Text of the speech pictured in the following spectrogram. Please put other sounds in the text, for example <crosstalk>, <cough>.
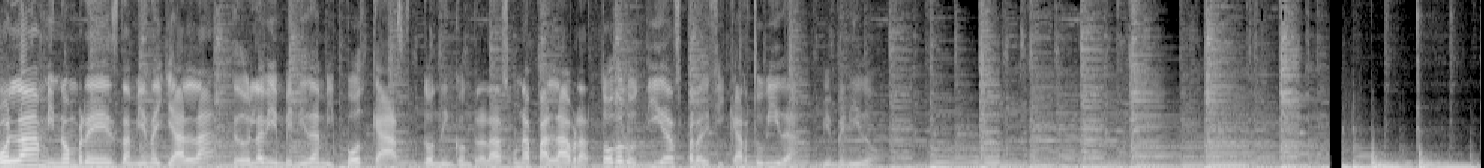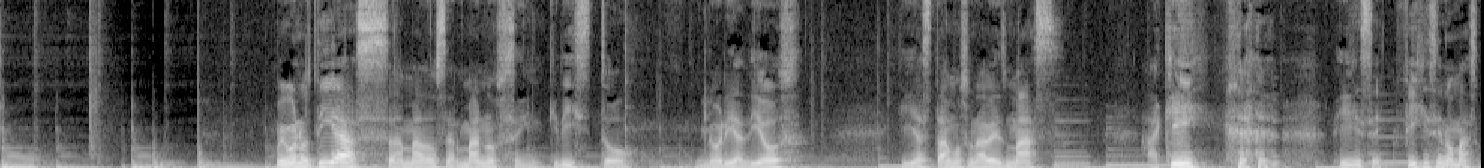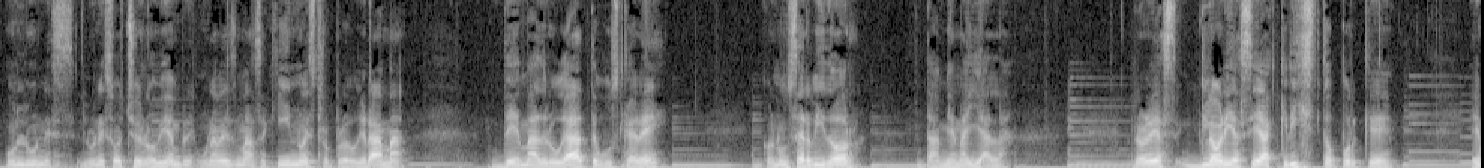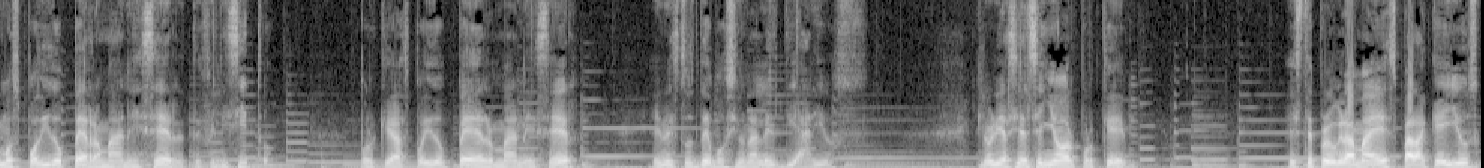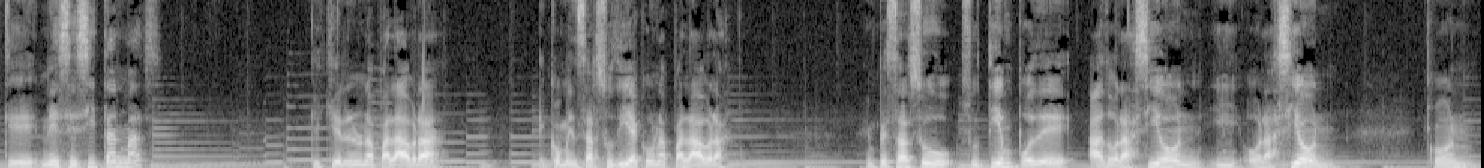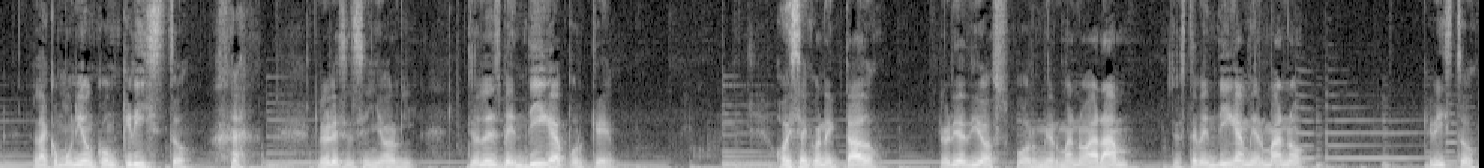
Hola, mi nombre es Damián Ayala. Te doy la bienvenida a mi podcast donde encontrarás una palabra todos los días para edificar tu vida. Bienvenido. Muy buenos días, amados hermanos en Cristo. Gloria a Dios. Y ya estamos una vez más aquí. <laughs> fíjese, fíjese nomás, un lunes, lunes 8 de noviembre, una vez más aquí en nuestro programa de madrugada te buscaré con un servidor, Damián Ayala. Gloria, gloria sea a Cristo porque hemos podido permanecer. Te felicito porque has podido permanecer en estos devocionales diarios. Gloria sea el Señor porque este programa es para aquellos que necesitan más, que quieren una palabra, eh, comenzar su día con una palabra, empezar su, su tiempo de adoración y oración con la comunión con Cristo. <laughs> Gloria el Señor. Dios les bendiga porque hoy se han conectado. Gloria a Dios por mi hermano Aram. Dios te bendiga, mi hermano Cristo.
